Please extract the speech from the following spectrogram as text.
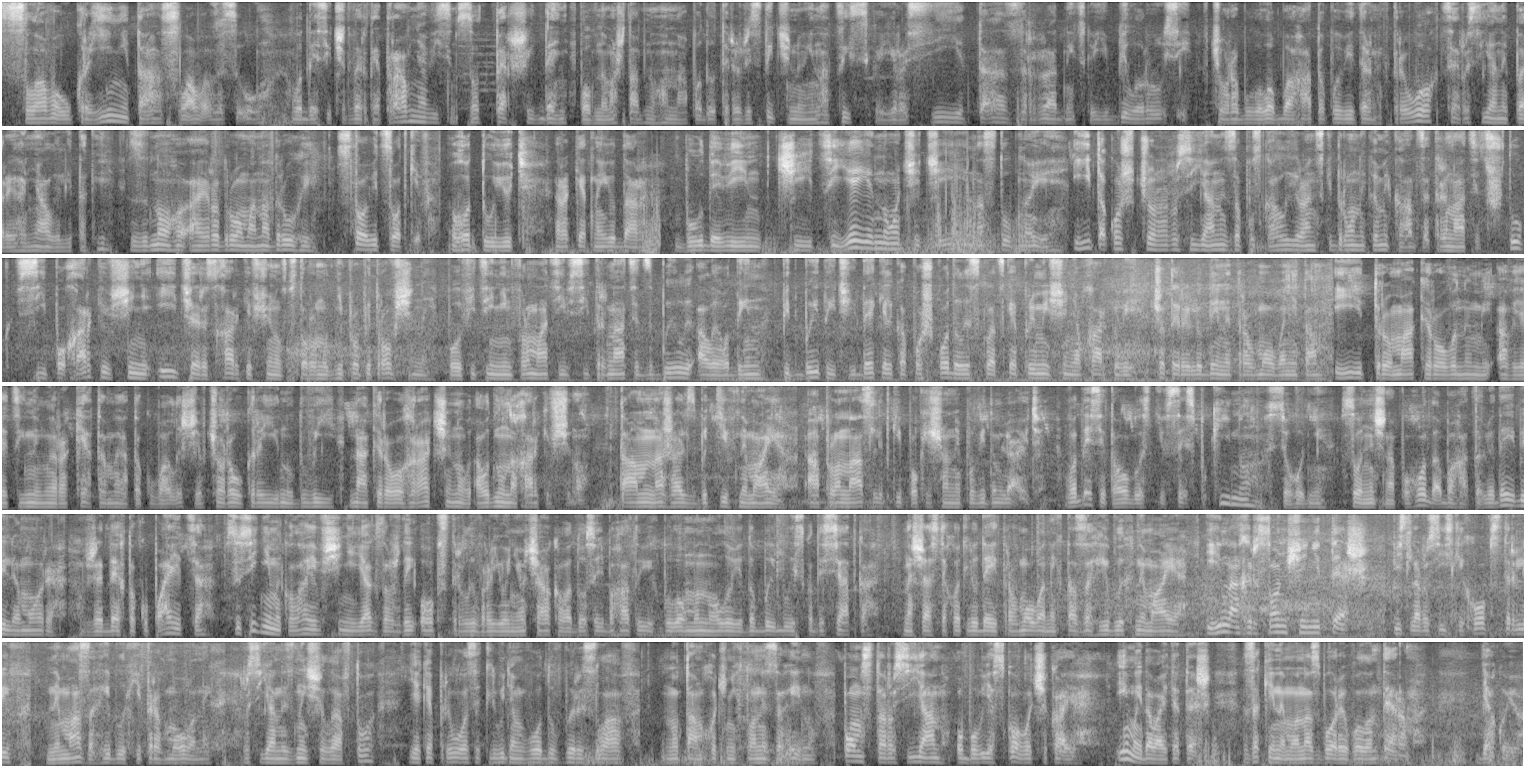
Слава Україні та слава ЗСУ в Одесі 4 травня, 801 день повномасштабного нападу терористичної нацистської Росії та зрадницької Білорусі. Вчора було багато повітряних тривог. Це росіяни переганяли літаки з одного аеродрома на другий. 100% готують ракетний удар. Буде він чи цієї ночі, чи наступної. І також вчора росіяни запускали іранські дрони камікадзе 13 штук. Всі по Харківщині і через Харківщину в сторону Дніпропетровщини. По офіційній інформації всі 13 збили, але один підбитий чи декілька пошкодили складське приміщення в Харкові. Чотири людини травмовані там. І трьома керованими авіаційними ракетами атакували ще вчора Україну. Дві на Кіровоградщину, а одну на Харківщину. Там, на жаль, збиттів немає. А про наслідки поки що не повідомляють. В Одесі та області все спокійно. Сьогодні сонячна погода, багато людей біля моря. Вже дехто купається. В сусідній Миколаївщині, як завжди, обстріли в районі Очакова. Досить багато їх було минулої доби, близько десятка. На щастя, хоч людей травмованих та загиблих немає. І на Херсонщині теж після російських обстрілів нема загиблих і травмованих. Росіяни знищили авто, яке привозить людям воду в Береслав. Ну там, хоч ніхто не загинув. Помста росіян обов'язково чекає. І ми давайте теж закинемо на збори волонтерам. Дякую.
